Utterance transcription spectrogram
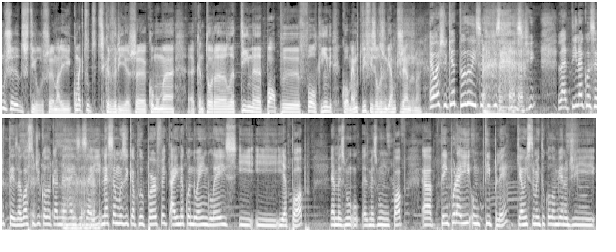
termos de estilos, Mari, como é que tu te descreverias eh, como uma eh, cantora latina, pop, folk, indie? Como? É muito difícil hoje em dia há muitos géneros, não é? Eu acho que é tudo isso que disseste. latina com certeza, gosto de colocar minhas raízes aí. Nessa música Blue Perfect, ainda quando é em inglês e, e, e é pop, é mesmo, é mesmo um pop. Uh, tem por aí um tiple, que é um instrumento colombiano de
